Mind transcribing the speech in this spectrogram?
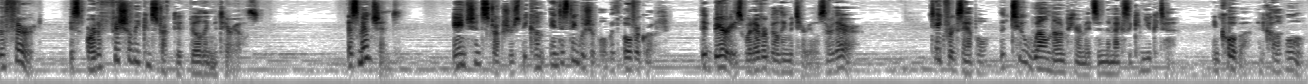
The third is artificially constructed building materials. As mentioned, ancient structures become indistinguishable with overgrowth that buries whatever building materials are there. Take, for example, the two well-known pyramids in the Mexican Yucatan, in Coba and Calakmul,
